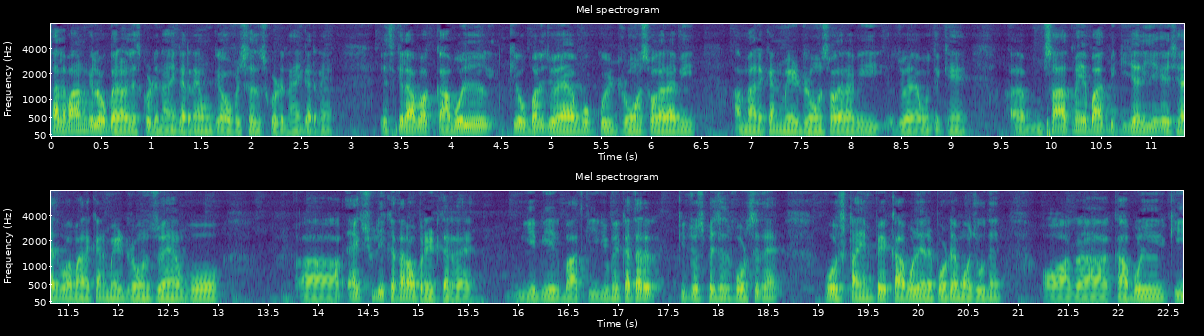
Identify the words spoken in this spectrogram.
तालिबान के लोग बहरहाल इसको डिनाई कर रहे हैं, उनके ऑफिशल्स इसको डिनाई कर रहे हैं। इसके अलावा काबुल के ऊपर जो है, वो कोई ड्रोन्स वगैरह भी अमेरिकन मेड ड्रोन्स वगैरह भी जो है, वो दिखें साथ में ये बात भी की जा रही है कि शायद वो अमेरिकन मेड ड्रोन्स जो हैं, वो एक्चुअली कतर ऑपरेट कर रहा है। ये भी एक बात की क्योंकि कतर की जो स्पेशल फोर्सेज हैं वो उस टाइम पे काबुल एयरपोर्ट में मौजूद हैं और आ, काबुल की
